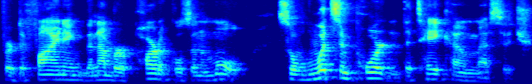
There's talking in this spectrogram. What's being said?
for defining the number of particles in a mole. So what's important, the take home message?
